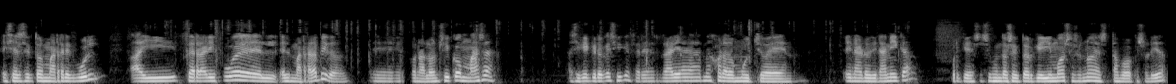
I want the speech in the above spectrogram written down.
es el sector más Red Bull, ahí Ferrari fue el, el más rápido, eh, con Alonso y con Massa. Así que creo que sí, que Ferrari ha mejorado mucho en, en aerodinámica, porque ese segundo sector que vimos, eso no es tampoco casualidad.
